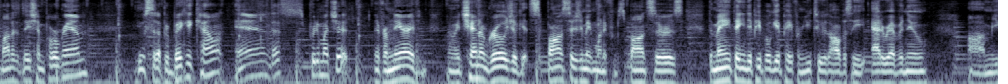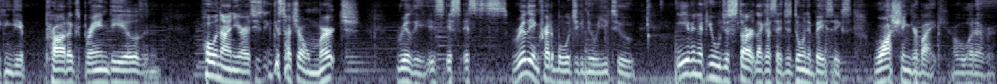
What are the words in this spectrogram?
Monetization Program. You set up your bank account and that's pretty much it. And from there if when your channel grows you'll get sponsors. You make money from sponsors. The main thing that people get paid from youtube is obviously ad revenue. Um, you can get products brand deals and whole nine yards you can start your own merch really it's, it's, it's really incredible what you can do with youtube even if you just start like i said just doing the basics washing your bike or whatever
